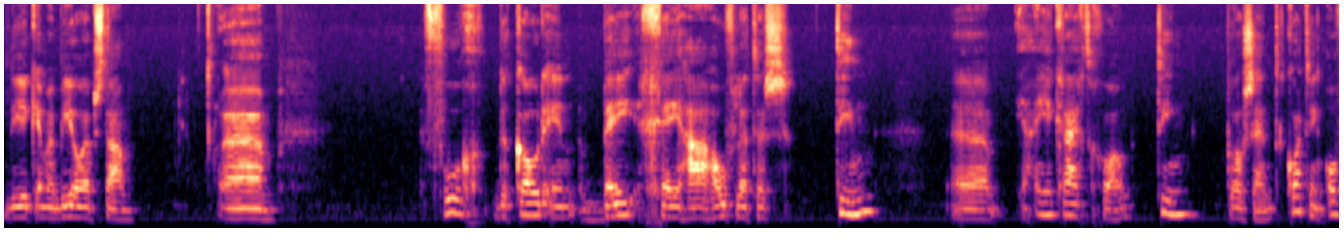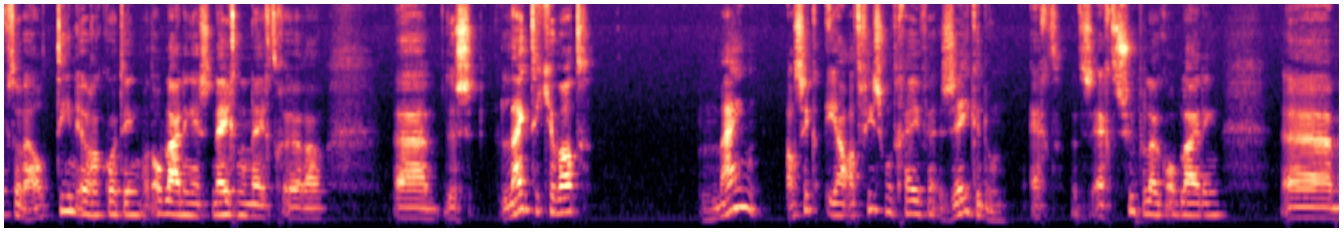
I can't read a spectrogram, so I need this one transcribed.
die ik in mijn bio heb staan. Ehm, voeg de code in BGH hoofdletters 10. Ehm, ja, en je krijgt gewoon 10% korting. Oftewel 10 euro korting, want opleiding is 99 euro. Ehm, dus lijkt het je wat? Mijn, als ik jouw advies moet geven, zeker doen. Echt. Het is echt een superleuke opleiding. Ehm,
